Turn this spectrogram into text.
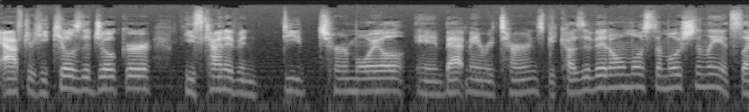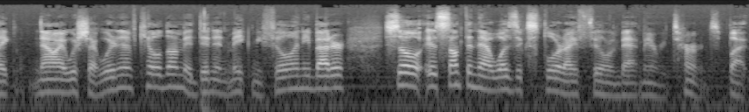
after he kills the Joker, he's kind of in deep turmoil in Batman Returns because of it almost emotionally. It's like now I wish I wouldn't have killed him. It didn't make me feel any better. So it's something that was explored I feel in Batman Returns. But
